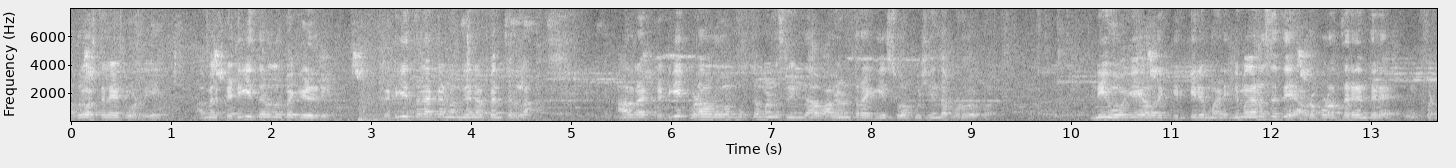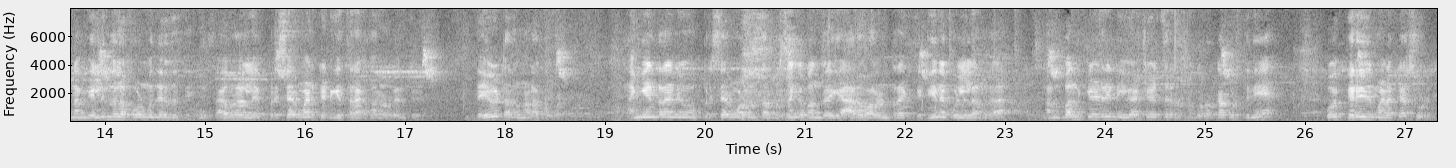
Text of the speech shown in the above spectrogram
ಅದು ಅಷ್ಟೆಲ್ಲ ಇಟ್ಕೊಡ್ರಿ ಆಮೇಲೆ ಕಟ್ಟಿಗೆ ತರೋದ್ರ ಬಗ್ಗೆ ಹೇಳಿದ್ರಿ. ಕಟ್ಟಿಗೆ ತರಕ್ಕೆ ನಮ್ದೇನು ಅಭ್ಯಂತರ ಇಲ್ಲ. ಆದರೆ ಕಟ್ಟಿಗೆ ಕೊಡೋರು ಮುಕ್ತ ಮನಸ್ಸಿನಿಂದ ವಾಲಂಟಿಯರ್ ಆಗಿ ಸ್ವ ಖುಷಿಯಿಂದ ಕೊಡಬೇಕು. ನೀವು ಹೋಗಿ ಅವ್ರಿಗೆ ಕಿರಿಕಿರಿ ಮಾಡಿ, ನಿಮಗೆ ಅನಿಸ್ತೈತಿ, ಅವ್ರು ಕೊಡತ್ತಾರೆ ಅಂತೇಳಿ. ಬಟ್ ನಮ್ಗೆ ಎಲ್ಲಿಂದೆಲ್ಲ ಫೋನ್ ಬಂದಿರ್ತೈತಿ. ಸಾಹೇಬ್ರಲ್ಲಿ ಪ್ರೆಷರ್ ಮಾಡಿ ಕಟ್ಟಿಗೆ ತರಾಕ್ತಾರೆ ನೋಡ್ರಿ ಅಂತೇಳಿ. ದಯವಿಟ್ಟು ಅದನ್ನು ಹೋಗ್ಬೇಡ. ಹಂಗೇನ್ರ ನೀವು ಪ್ರೆಷರ್ ಮಾಡುವಂಥ ಪ್ರಸಂಗ ಬಂದರೆ ಯಾರು ವಾಲಂಟಿಯರ್ ಕಟ್ಟಿಗೆನೇ ಕೊಡಲಿಲ್ಲ ಅಂದ್ರೆ ನಾನು ಬಂದು ಕೇಳಿರಿ, ನೀವು ಎಷ್ಟು ಹೇಳ್ತೀರಿ, ರೊಕ್ಕ ಕೊಡ್ತೀನಿ. ಹೋಗಿ ಖರೀದಿ ಮಾಡೋಕ್ಕೆ ಸುಡ್ರಿ.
